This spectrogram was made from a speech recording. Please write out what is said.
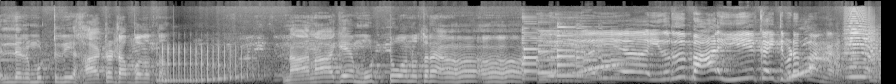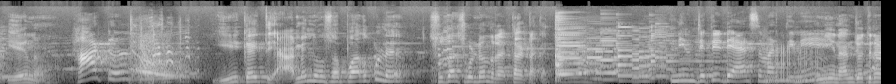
ಎಲ್ಲರ ಮುಟ್ಟಿರಿ ಹಾರ್ಟ್ ಅಟ್ಯಾಕ್ ಬಂದತ್ ನಾನಾಗೆ ಮುಟ್ಟು ಅಯ್ಯ ಇದ್ರದ್ದು ಭಾಳ ಈಕ್ ಐತಿ ಬಿಡಪ್ಪ ಹಂಗಾರ. ಏನು? ಹಾರ್ಟ್ ಈ ಕೈತಿ ಆಮೇಲೆ ಒಂದು ಸ್ವಲ್ಪ ಅದಕ್ಕೂಳೆ ಸುಧಾರಿಸ್ಕೊಂಡೆ ಅಂದ್ರೆ ಕರೆಕ್ಟ್ ಆಕೈತಿ ನಿಮ್ ಜೊತೆ ಡ್ಯಾನ್ಸ್ ಮಾಡ್ತೀನಿ. ನೀ ನನ್ನ ಜೊತೆನೇ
